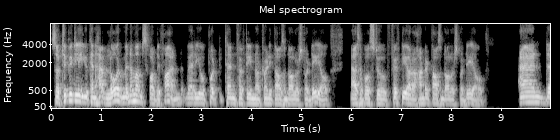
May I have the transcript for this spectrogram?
So typically you can have lower minimums for the fund where you put 10, 15 or $20,000 per deal as opposed to 50 or $100,000 per deal. And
